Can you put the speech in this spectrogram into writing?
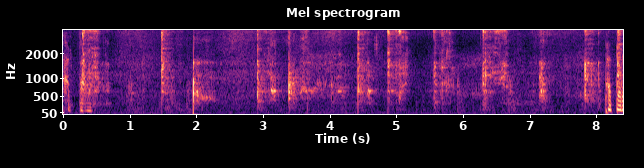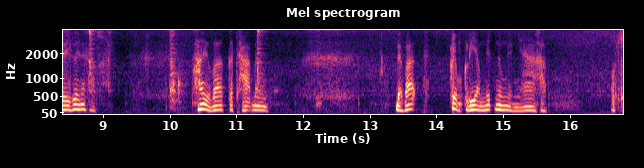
ผัดไป ผัดไปเรื่อยๆนะครับ ให้แบบว่ากระทะมัน แบบว่าเกรียมๆนิดนึงอย่างเงี้ยครับ โอเค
